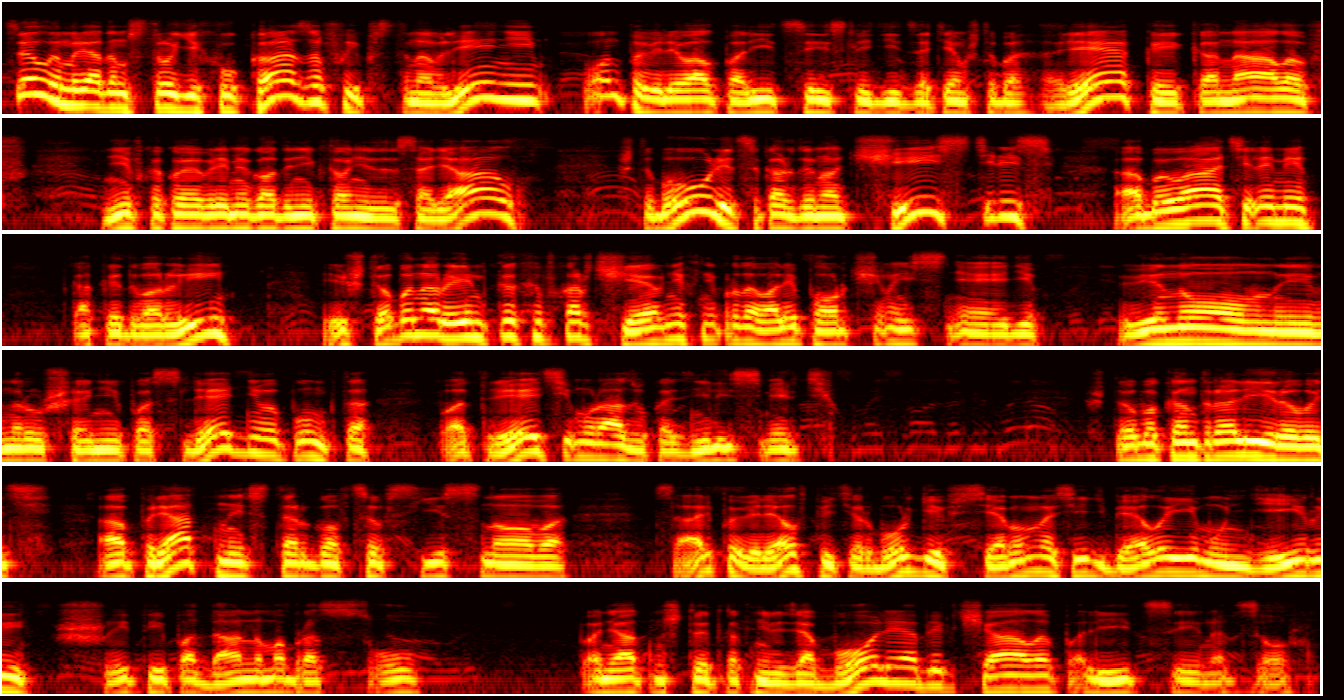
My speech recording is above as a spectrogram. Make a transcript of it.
Целым рядом строгих указов и постановлений он повелевал полиции следить за тем, чтобы рек и каналов ни в какое время года никто не засорял, чтобы улицы каждую ночь чистились обывателями, как и дворы, и чтобы на рынках и в харчевнях не продавали порченой снеди. Виновные в нарушении последнего пункта по третьему разу казнились смертью. Чтобы контролировать опрятность торговцев съестного, царь повелел в Петербурге всем носить белые мундиры, сшитые по данному образцу. Понятно, что это как нельзя более облегчало полиции надзор.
